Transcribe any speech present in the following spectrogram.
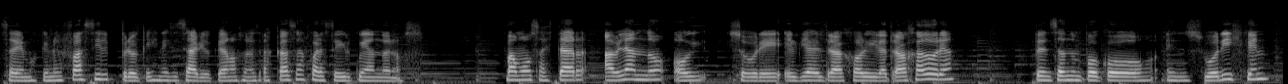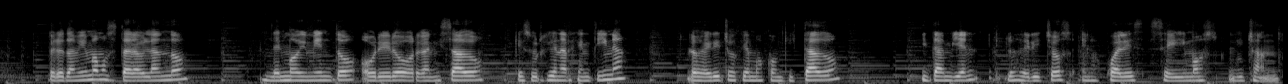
Sabemos que no es fácil, pero que es necesario quedarnos en nuestras casas para seguir cuidándonos. Vamos a estar hablando hoy sobre el Día del Trabajador y la Trabajadora, pensando un poco en su origen, pero también vamos a estar hablando del movimiento obrero organizado que surgió en Argentina, los derechos que hemos conquistado y también los derechos en los cuales seguimos luchando.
